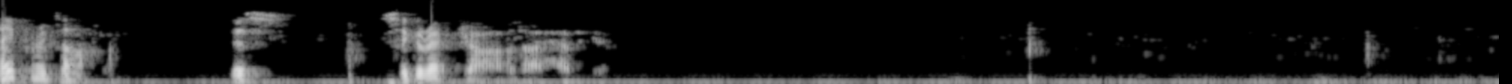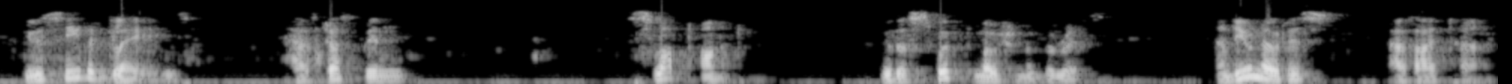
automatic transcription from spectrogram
Take, for example, this cigarette jar that I have here. You see the glaze has just been slopped on it with a swift motion of the wrist. And do you notice, as I turn it,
